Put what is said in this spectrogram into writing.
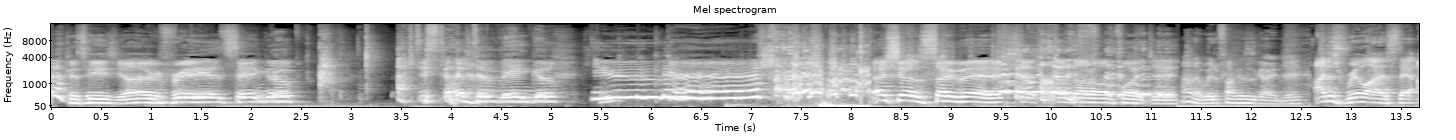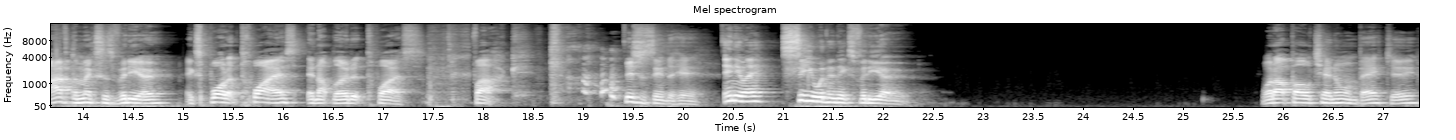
Cause he's young, free, and single. Ah, I just want To mingle. You girl. That shit was so bad. That shit was not on point, G. I don't know where the fuck this is going, G. I just realized that I have to mix this video, export it twice, and upload it twice. Fuck. Let's just end it here. Anyway, see you in the next video. What up, old channel? I'm back, G.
